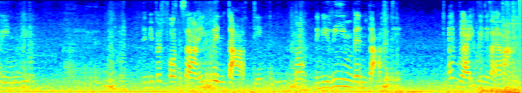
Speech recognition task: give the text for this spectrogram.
Quindi eh, devi per forza inventarti, no? Devi reinventarti. E vai, quindi vai avanti.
